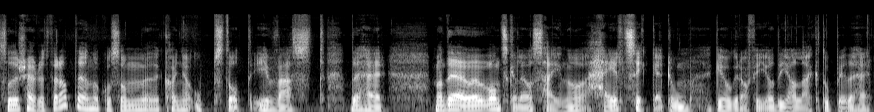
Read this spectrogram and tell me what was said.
Så det ser ut for at det er noe som kan ha oppstått i vest, det her. Men det er jo vanskelig å si noe helt sikkert om geografi og dialekt oppi det her.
